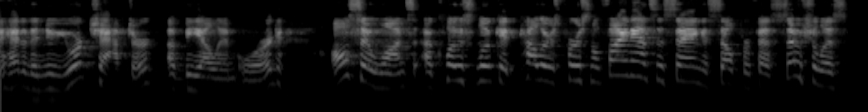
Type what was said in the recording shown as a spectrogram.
The head of the New York chapter of BLM org also wants a close look at Cullors' personal finances, saying a self professed socialist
